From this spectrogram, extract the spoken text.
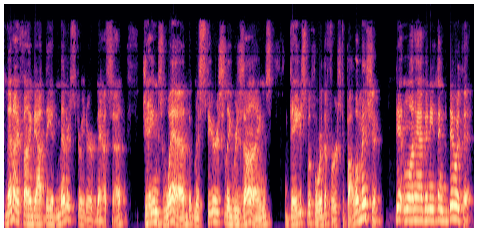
Then I find out the administrator of NASA, James Webb, mysteriously resigns days before the first Apollo mission. Didn't want to have anything to do with it.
